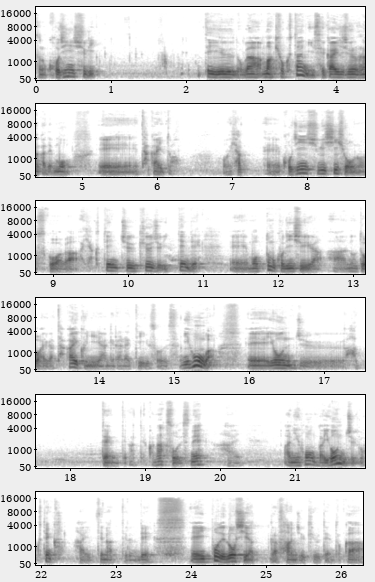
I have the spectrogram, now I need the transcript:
その個人主義っていうのが、まあ、極端に世界中の中でも、えー、高いと。えー、個人主義指標のスコアが100点中91点で、えー、最も個人主義がの度合いが高い国に挙げられているそうです。日本は、えー、48点ってなってるかな。そうですね、あ日本が46点か、はい、ってなってるんで、えー、一方でロシアが39点とか、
